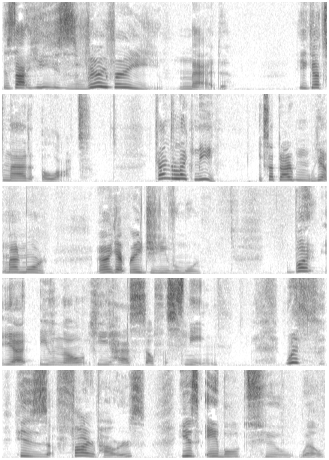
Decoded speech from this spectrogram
is that he's very very mad. He gets mad a lot. Kind of like me, except I get mad more, and I get raged even more. But yet, even though he has self esteem, with his fire powers, he is able to, well,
